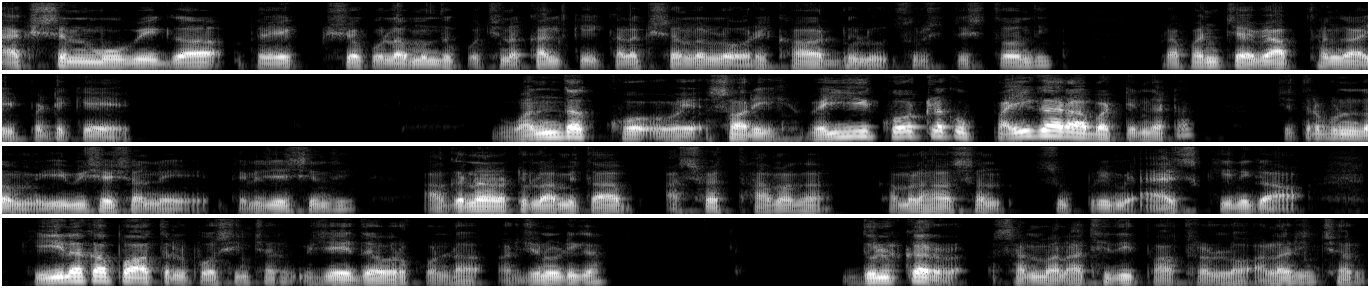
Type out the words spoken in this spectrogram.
యాక్షన్ మూవీగా ప్రేక్షకుల ముందుకు వచ్చిన కల్కి కలెక్షన్లలో రికార్డులు సృష్టిస్తోంది. ప్రపంచవ్యాప్తంగా ఇప్పటికే వంద కో సారీ వెయ్యి కోట్లకు పైగా రాబట్టిందట చిత్ర బృందం ఈ విశేషాన్ని తెలియజేసింది. అగ్రనటులు అమితాబ్ అశ్వత్థామగా కమల్ హాసన్ సుప్రీం యాస్కీనిగా కీలక పాత్రలు పోషించారు. విజయ్ దేవరకొండ అర్జునుడిగా. దుల్కర్ సన్మాన్ అతిథి పాత్రల్లో అలరించారు.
